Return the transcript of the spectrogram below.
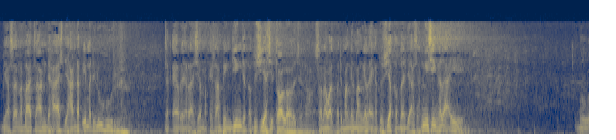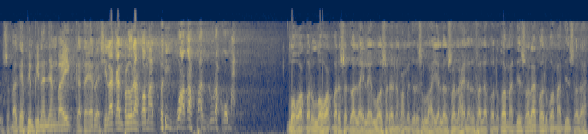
Biasa bacaan BHS dihandap ima di luhur. Cek RW rahasia make samping jing jat atusia si tolol cenah. Salawat bade manggil-manggil aing atusia kebal jasa ngising heula aing. Bu, sebagai pimpinan yang baik kata RW silakan pelurah komat. Wih, wagah lurah komat. Allahu akbar Allahu akbar asyhadu an la ilaha rasulullah ya la ilaha illallah fala qad qamatis shalah qad shalah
